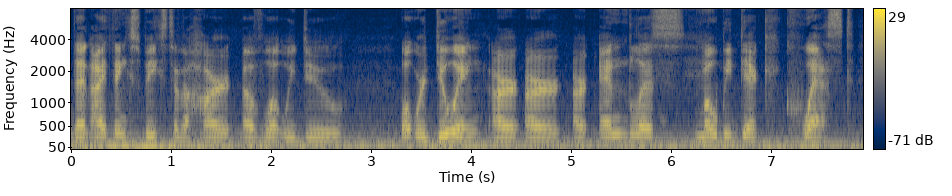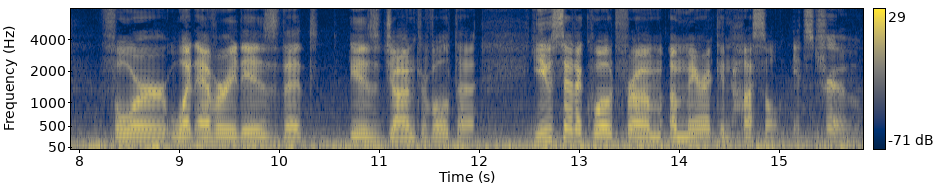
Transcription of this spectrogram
that I think speaks to the heart of what we do, what we're doing, our our our endless Moby Dick quest for whatever it is that is John Travolta. You said a quote from American Hustle. It's true.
